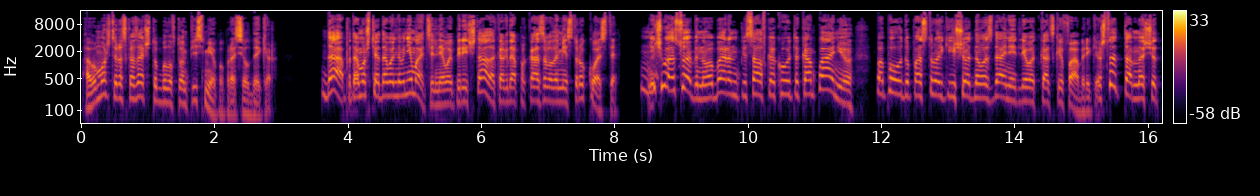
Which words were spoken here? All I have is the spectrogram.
«А вы можете рассказать, что было в том письме?» — попросил Деккер. «Да, потому что я довольно внимательно его перечитала, когда показывала мистеру Косте. Ничего особенного, Бэрон писал в какую-то компанию по поводу постройки еще одного здания для его ткацкой фабрики. Что-то там насчет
